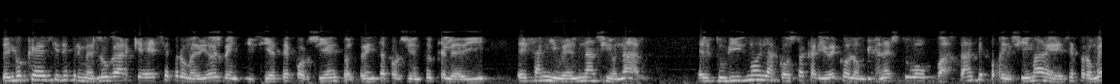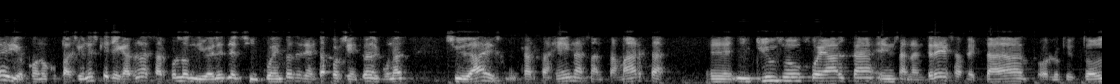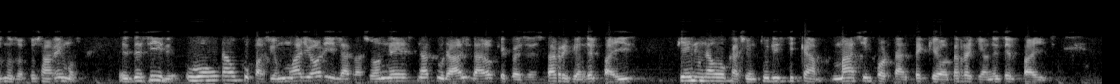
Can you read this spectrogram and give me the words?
Tengo que decir en primer lugar que ese promedio del 27%, el 30% que le di es a nivel nacional. El turismo en la costa caribe colombiana estuvo bastante por encima de ese promedio, con ocupaciones que llegaron a estar por los niveles del 50-60% en algunas ciudades, como Cartagena, Santa Marta, eh, incluso fue alta en San Andrés, afectada por lo que todos nosotros sabemos. Es decir, hubo una ocupación mayor y la razón es natural, dado que pues esta región del país tiene una vocación turística más importante que otras regiones del país.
